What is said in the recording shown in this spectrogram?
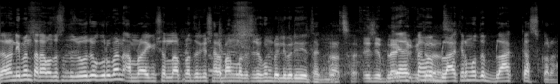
যারা নেবেন তারা আমাদের সাথে যোগাযোগ করবেন। আমরা ইনশাল্লাহ আপনাদেরকে সারা বাংলাদেশে হোম ডেলিভারি দিয়ে থাকব। আচ্ছা এই যে এর ব্ল্যাক ব্ল্যাকের মধ্যে ব্ল্যাক কাজ করা।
